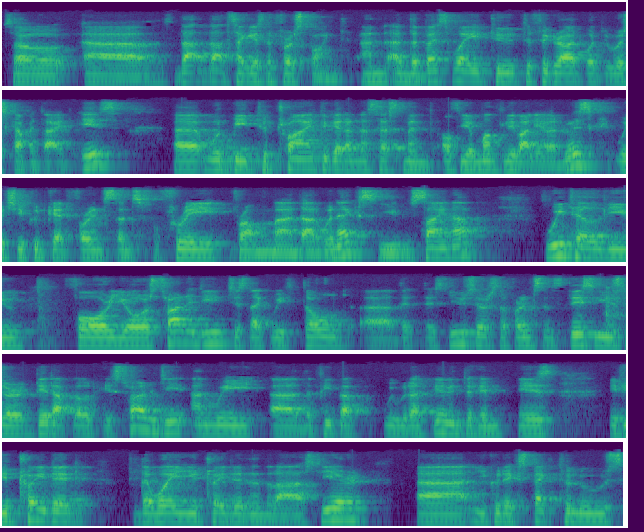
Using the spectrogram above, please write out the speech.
So uh, that, that's, I guess, the first point. And, and, the best way to, to figure out what your risk appetite is uh, would be to try to get an assessment of your monthly value at risk, which you could get, for instance, for free from uh, Darwinex. You sign up. We tell you for your strategy, just like we've told uh, this user. So, for instance, this user did upload his strategy, and we uh, the feedback we would have given to him is if you traded the way you traded in the last year, uh, you could expect to lose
